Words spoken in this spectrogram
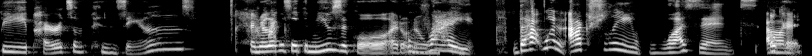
be Pirates of Penzance? I know that was like a musical. I don't know. Right. That one actually wasn't. Um, okay.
